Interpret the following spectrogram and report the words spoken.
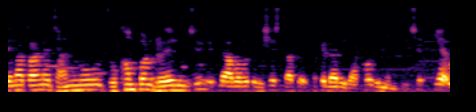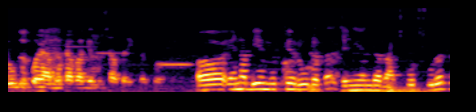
તેના કારણે જાનનું જોખમ પણ રહેલું છે. એટલે આ બાબતે વિશેષ તકેદારી રાખવા વિનંતી છે. ક્યાં રૂટ ઉપર આ મોટા મુસાફરી કરતો એના બે મુખ્ય રૂટ હતા. જેની અંદર રાજકોટ સુરત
